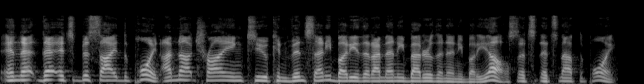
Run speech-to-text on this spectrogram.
and that that it's beside the point. I'm not trying to convince anybody that I'm any better than anybody else. That's that's not the point.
